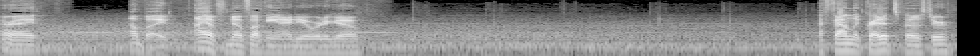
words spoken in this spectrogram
Alright. I'll bite. I have no fucking idea where to go. I found the credits poster.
